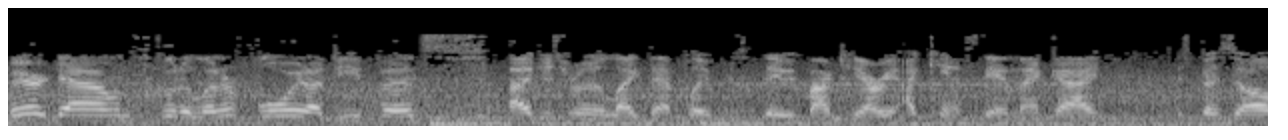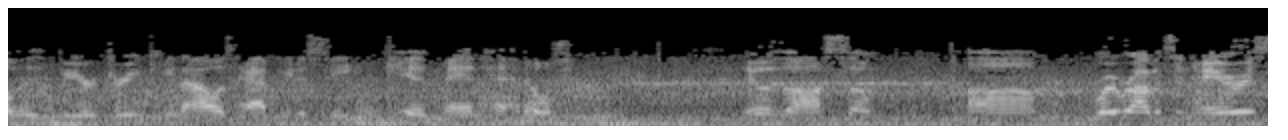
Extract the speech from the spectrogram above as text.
Bear downs. Go to Leonard Floyd on defense. I just really like that play from David Bakhtiari. I can't stand that guy, especially all of his beer drinking. I was happy to see him get manhandled. it was awesome. Um, Roy Robertson Harris,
